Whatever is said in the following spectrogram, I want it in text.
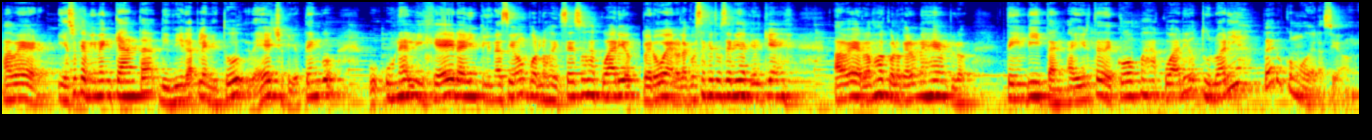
A ver, y eso que a mí me encanta vivir a plenitud, de hecho que yo tengo una ligera inclinación por los excesos Acuario, pero bueno, la cosa es que tú serías aquel quien, a ver, vamos a colocar un ejemplo, te invitan a irte de copas Acuario, tú lo harías, pero con moderación.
